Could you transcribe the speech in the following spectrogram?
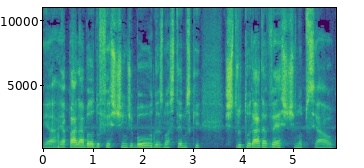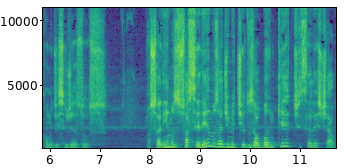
É a, é a parábola do festim de bodas. Nós temos que estruturar a veste nupcial, como disse Jesus. Nós faremos, só seremos admitidos ao banquete celestial,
